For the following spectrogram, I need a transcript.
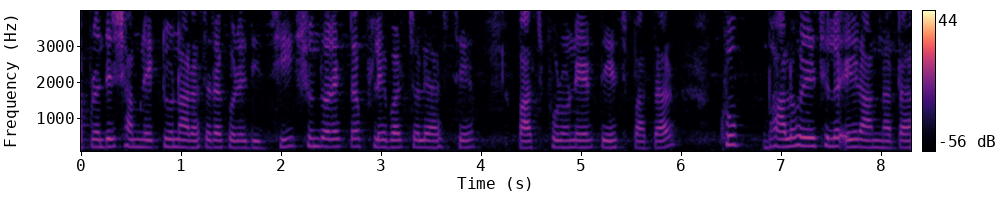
আপনাদের সামনে একটু নাড়াচাড়া করে দিচ্ছি। সুন্দর একটা ফ্লেভার চলে আসছে পাঁচ ফোড়নের তেজপাতার। খুব ভালো হয়েছিল এই রান্নাটা।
